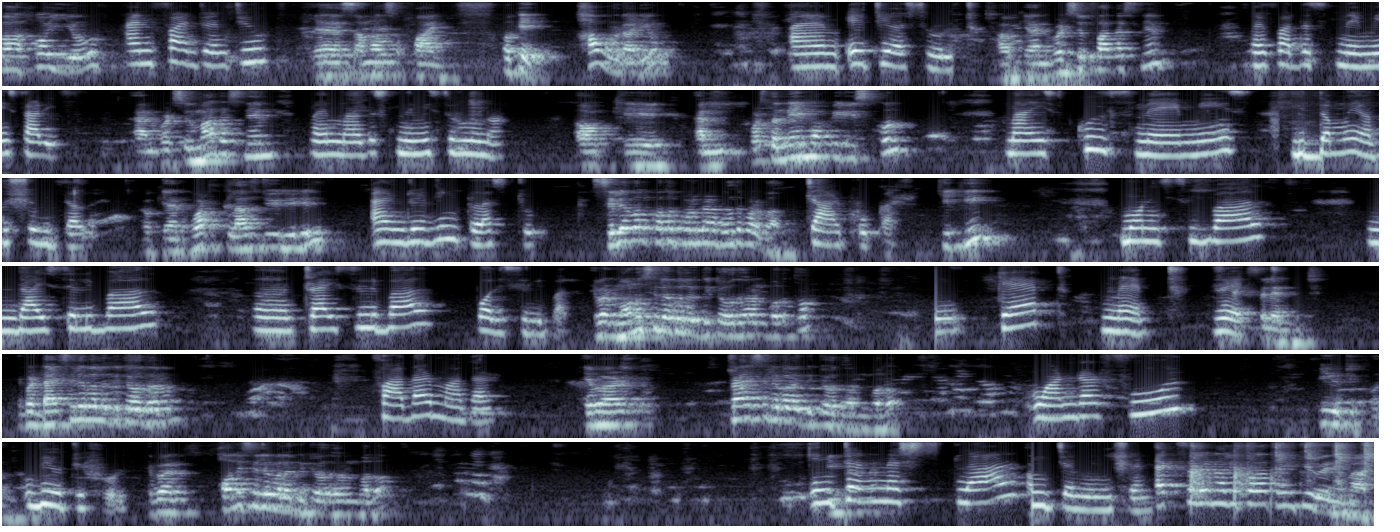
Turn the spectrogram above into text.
Alifa. How are you? I'm fine, don't you? Yes, I'm also fine. Okay, how old are you? I am eight years old. Okay, and what's your father's name? My father's name is Arif. And what's your mother's name? My mother's name is Runa. Okay, and what's the name of your school? My school's name is Vidyamoy Adarsh Vidyalaya. Okay, and what class do you read in? I am reading class 2. Syllable কত প্রকার বলতে পারবা চার প্রকার কি কি মনিসিপাল ডাইসিলিবাল ট্রাইসিলিবাল পলিসিলিবাল এবার মনোসিলেবালের দুটো উদাহরণ বলো তো। ক্যাট ম্যাট রেড এক্সেলেন্ট এবার ডাইসিলেবালের দুটো উদাহরণ। ফাদার মাদার এবার ট্রাইসিলেবালের দুটো উদাহরণ বলো। ওয়ান্ডারফুল বিউটিফুল বিউটিফুল এবার পলিসিলেবালের দুটো উদাহরণ বলো। international examination. Excellent, Alifa. Thank you very much.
